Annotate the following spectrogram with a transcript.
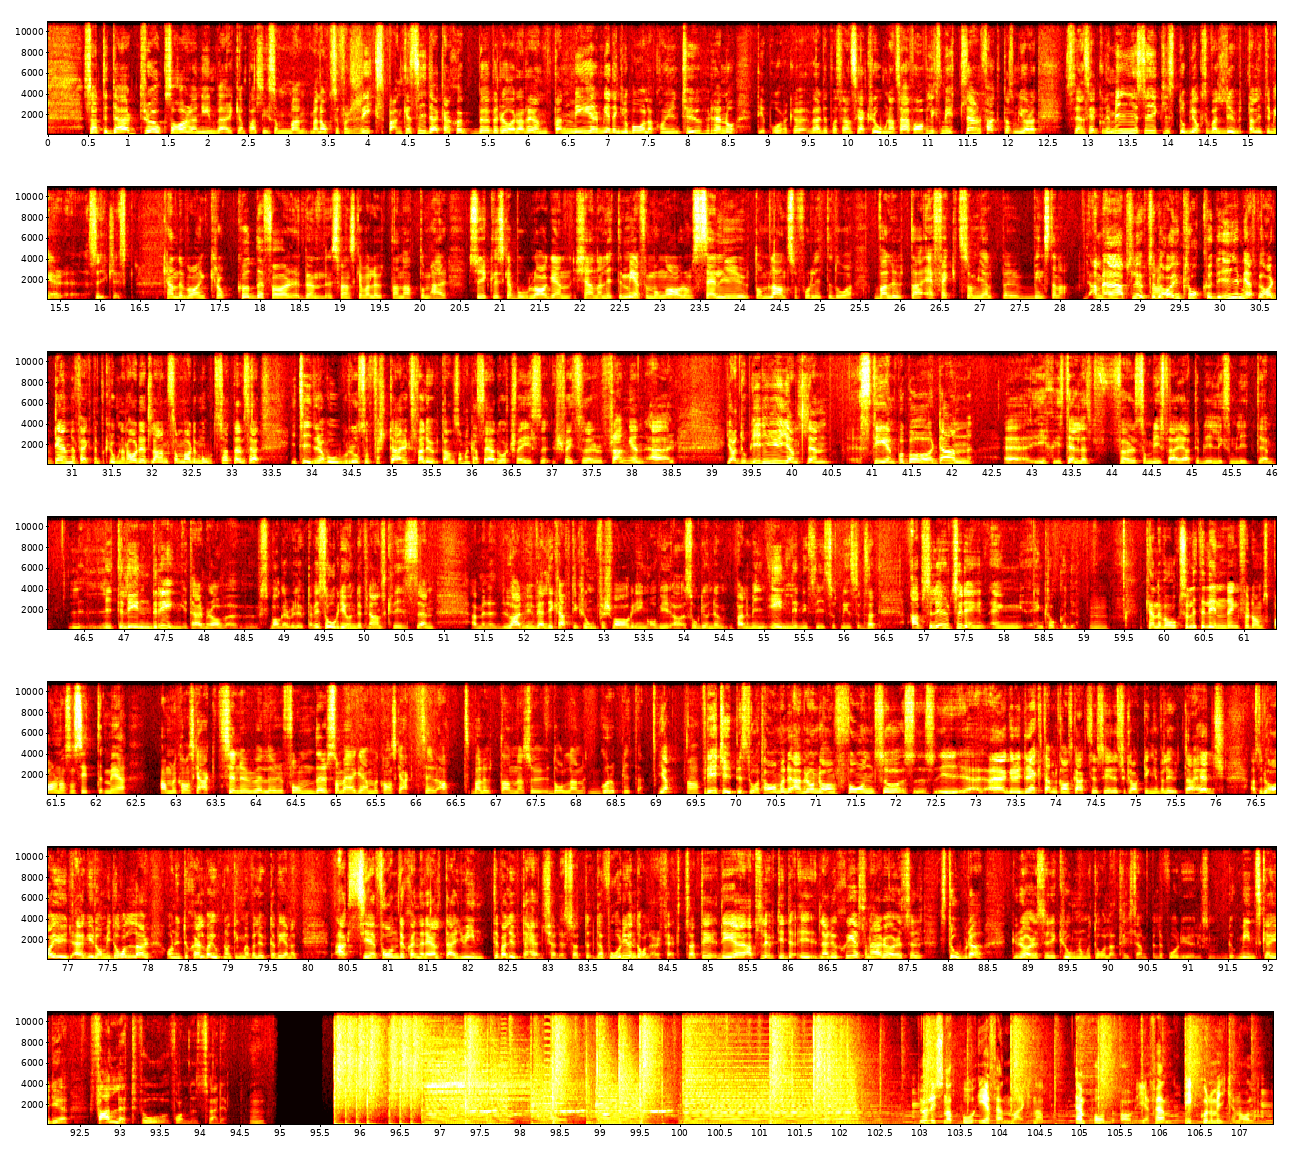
Så att det där tror jag också har en inverkan på att liksom man, man också från Riksbankens sida kanske behöver röra räntan mer med den globala konjunkturen. och Det påverkar värdet på svenska kronan. Så här har vi liksom ytterligare en faktor som gör att svensk ekonomi är cyklisk. Då blir också valutan lite mer cyklisk. Kan det vara en krockkudde för den svenska valutan att de här cykliska bolagen tjänar lite mer? För Många av dem säljer ju utomlands och får lite då valutaeffekt som hjälper vinsterna. Ja, men absolut. Så. Du har ju en krockkudde. I och med att vi har den effekten på kronan har du ett land som har det motsatta. Det säga, I tider av oro så förstärks valutan, som man kan säga att schweizerfrancen är. Ja, då blir det ju egentligen sten på bördan eh, istället för som i Sverige att det blir liksom lite lite lindring i termer av eh, svagare valuta. Vi såg det under finanskrisen. Då hade vi en väldigt kraftig kronförsvagning och vi såg det under pandemin inledningsvis åtminstone. Så att, absolut så är det en, en, en krockkudde. Mm. Kan det vara också lite lindring för de spararna som sitter med amerikanska aktier nu eller fonder som äger amerikanska aktier att valutan, alltså dollarn, går upp lite? Ja. ja. För det är typiskt så att har man även om du har en fond så, så, så äger du direkt amerikanska aktier så är det såklart ingen valutahedge. Alltså du har ju, äger ju dem i dollar om du inte själv har gjort någonting med valutabenet. Aktiefonder generellt är ju inte valutahedgade, så att där får du en dollareffekt. Så att det, det är absolut, när det sker såna här rörelser, stora rörelser i kronor mot dollar till exempel, då, får du ju liksom, då minskar ju det fallet på fondens värde. Mm. Du har lyssnat på EFN Marknad, en podd av EFN Ekonomikanalen.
